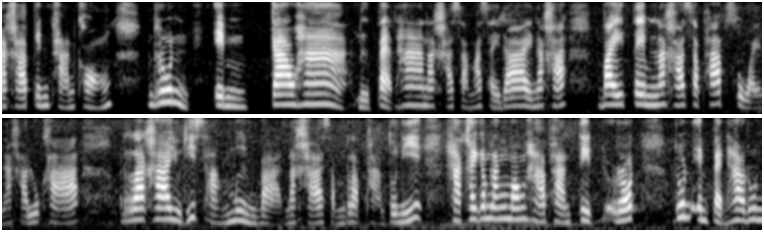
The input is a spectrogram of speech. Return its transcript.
นะคะ เป็นผานของรุ่น M95 หรือ 85 นะคะ สามารถใส่ได้นะคะ ใบเต็มนะคะ สภาพสวยนะคะ ลูกค้า ราคาอยู่ที่ 30,000 บาทนะคะสำหรับผ่านตัวนี้ หากใครกำลังมองหาผ่านติดรถรุ่น M85 รุ่น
